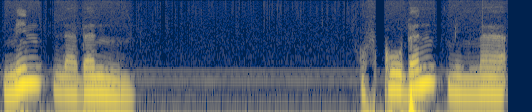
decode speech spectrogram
من لبن of koben min ma.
